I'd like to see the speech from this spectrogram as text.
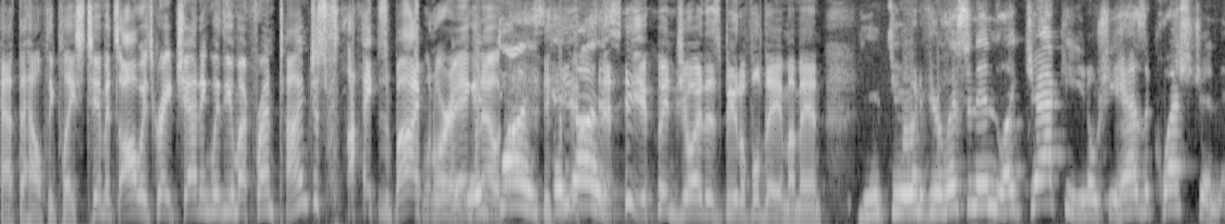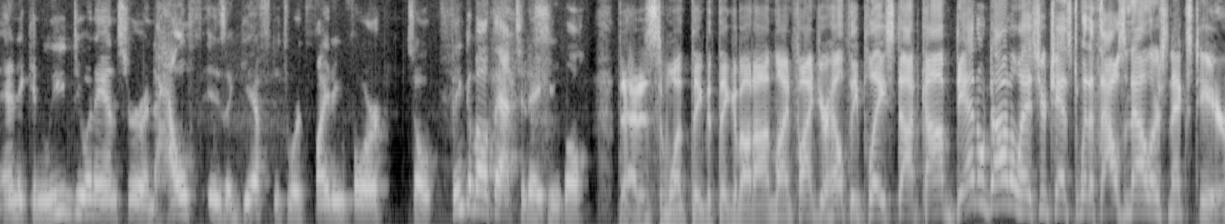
at the Healthy Place. Tim, it's always great chatting with you, my friend. Time just flies by when we're hanging it out. It does. It does. You enjoy this beautiful day, my man. You too. And if you're listening, like Jackie, you know, she has a question and it can lead to an answer, and health is a gift. It's worth fighting for. So think about that today, people. That is the one thing to think about online. FindYourHealthyPlace.com. Dan O'Donnell has your chance to win $1,000 next year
